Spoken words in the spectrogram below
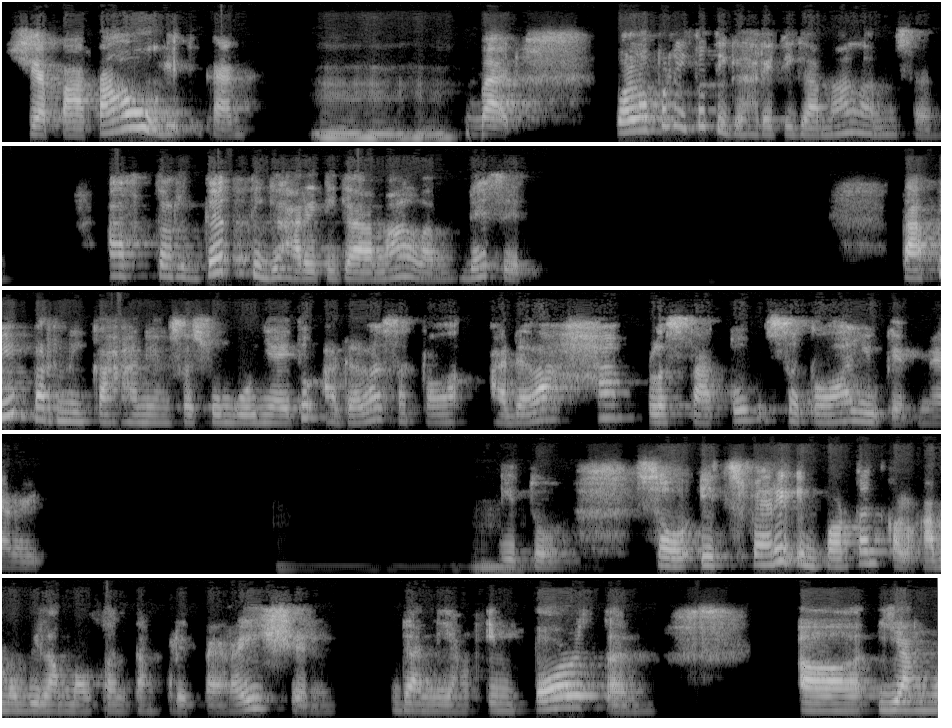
siapa tahu gitu kan. Mm-hmm. But walaupun itu tiga hari tiga malam, sen. After that tiga hari tiga malam, that's it. Tapi pernikahan yang sesungguhnya itu adalah setelah adalah H plus satu setelah you get married. Hmm. gitu. So it's very important kalau kamu bilang mau tentang preparation dan yang important uh, yang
